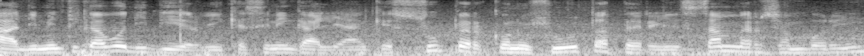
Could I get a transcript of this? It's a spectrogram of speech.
Ah, dimenticavo di dirvi che Senigallia è anche super conosciuta per il Summer Jamboree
